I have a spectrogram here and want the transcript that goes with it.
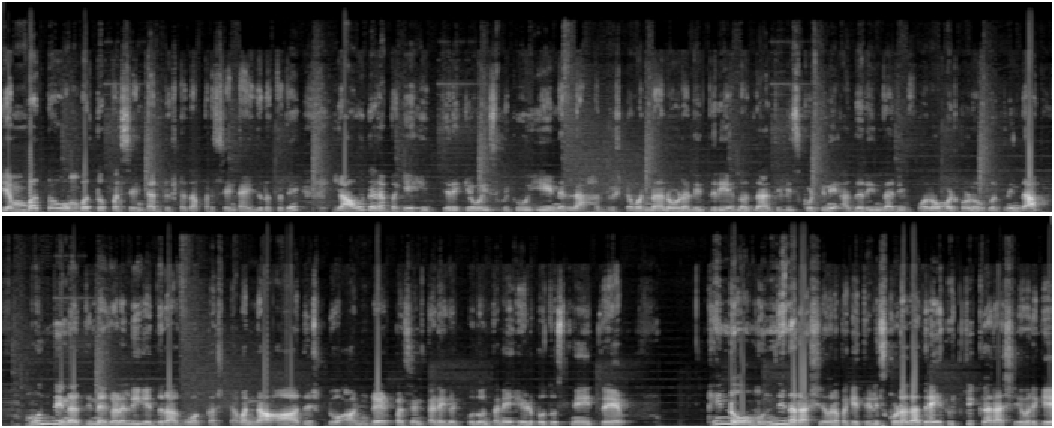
ಎಂಬತ್ತು ಒಂಬತ್ತು ಪರ್ಸೆಂಟ್ ಅದೃಷ್ಟದ ಪರ್ಸೆಂಟ್ ಆಗಿರುತ್ತದೆ. ಯಾವುದರ ಬಗ್ಗೆ ಎಚ್ಚರಿಕೆ ವಹಿಸಬೇಕು, ಏನೆಲ್ಲ ಅದೃಷ್ಟವನ್ನು ನೋಡಲಿದ್ದೀರಿ ಅನ್ನೋದನ್ನ ತಿಳಿಸ್ಕೊಡ್ತೀನಿ. ಅದರಿಂದ ನೀವು ಫಾಲೋ ಮಾಡ್ಕೊಂಡು ಹೋಗೋದ್ರಿಂದ ಮುಂದಿನ ದಿನಗಳಲ್ಲಿ ಎದುರಾಗುವ ಕಷ್ಟವನ್ನು ಆದಷ್ಟು ಹಂಡ್ರೆಡ್ ಪರ್ಸೆಂಟ್ ತಡೆಗಟ್ಬೋದು ಅಂತಲೇ ಹೇಳ್ಬೋದು ಸ್ನೇಹಿತರೆ. ಇನ್ನು ಮುಂದಿನ ರಾಶಿಯವರ ಬಗ್ಗೆ ತಿಳಿಸ್ಕೊಡೋದಾದರೆ ಋತ್ವಿಕ ರಾಶಿಯವರಿಗೆ.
